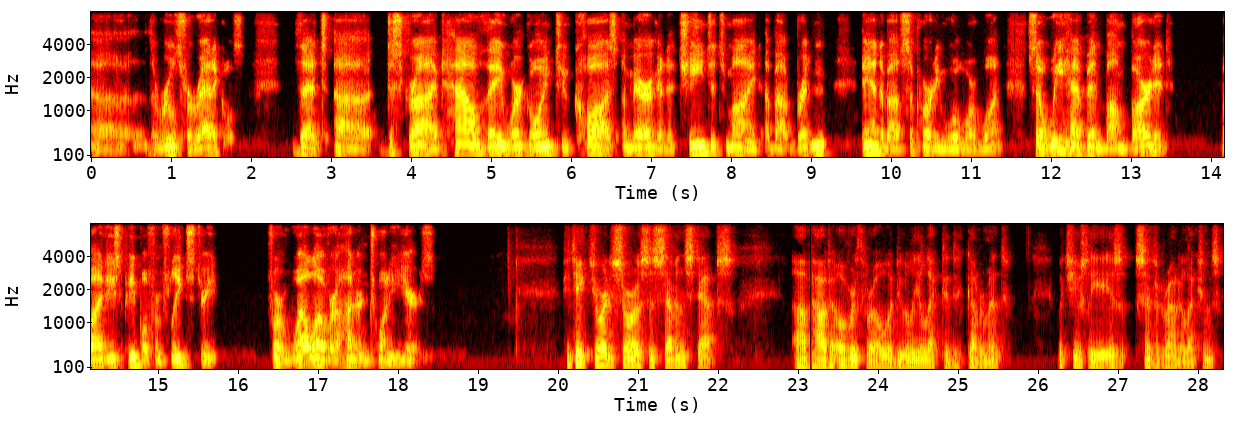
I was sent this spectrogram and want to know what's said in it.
uh, the rules for radicals that uh, described how they were going to cause America to change its mind about Britain and about supporting World War One. So we have been bombarded by these people from Fleet Street for well over 120 years. If you take George Soros' seven steps of how to overthrow a duly elected government, which usually is centered around elections,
